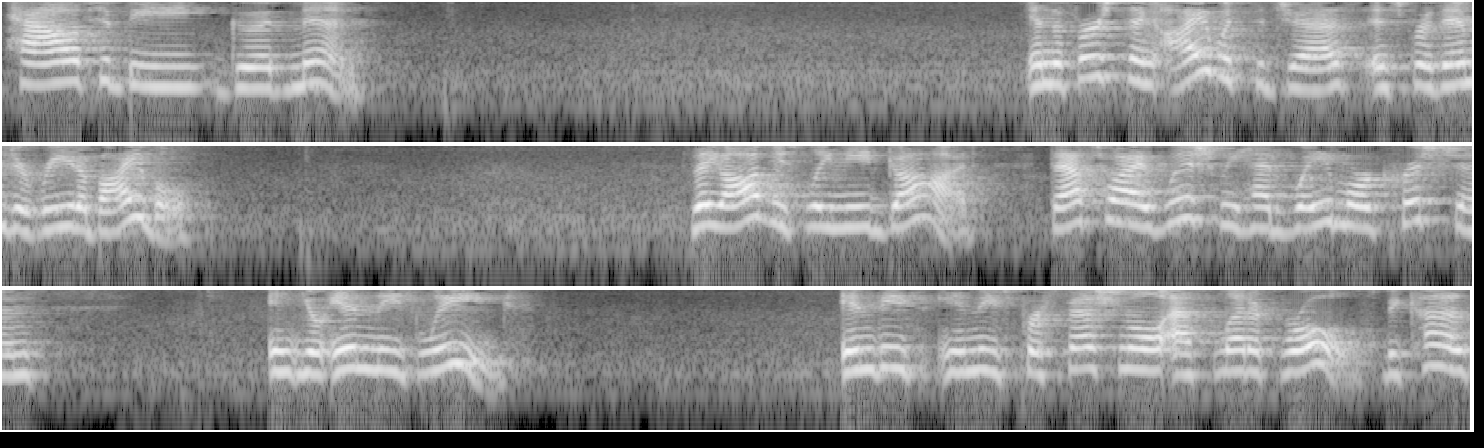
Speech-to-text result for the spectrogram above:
how to be good men. And the first thing I would suggest is for them to read a Bible. They obviously need God. That's why I wish we had way more Christians in, you know, in these leagues in these in these professional athletic roles because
